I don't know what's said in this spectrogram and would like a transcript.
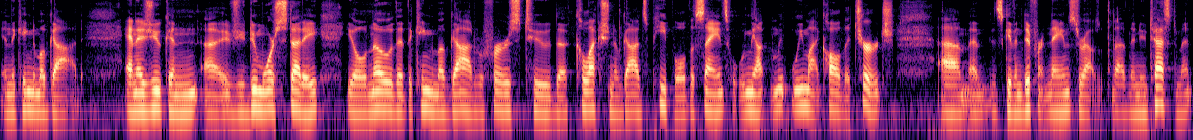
in the kingdom of God. And as you can, uh, as you do more study, you'll know that the kingdom of God refers to the collection of God's people, the saints, what we might, we might call the church. Um, and it's given different names throughout uh, the New Testament.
